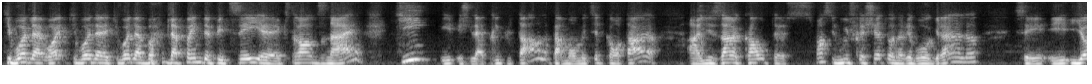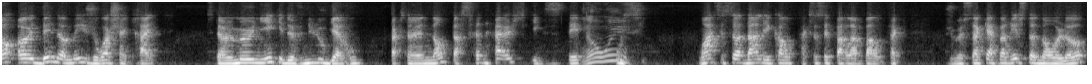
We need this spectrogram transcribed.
Qui boit de la, ouais, qui boit de, qui boit de la, de la pinte de pétille euh, extraordinaire. Qui, et je l'ai appris plus tard, là, par mon métier de compteur, en lisant un conte, euh, je pense que c'est Louis Fréchette, Honoré Beaugrand, là. C'est, il y a un dénommé Joachim Crête. C'était un meunier qui est devenu loup-garou. Fait que c'est un nom de personnage qui existait Non, oui. aussi. Ouais, c'est ça, dans les contes. Fait que ça, c'est par la bande. Fait que je me suis accaparé ce nom-là.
